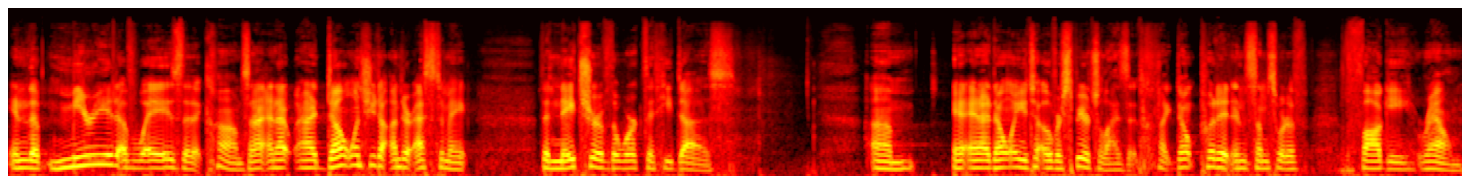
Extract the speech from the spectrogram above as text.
in the myriad of ways that it comes, and I, and I, and I don't want you to underestimate the nature of the work that he does. Um, and, and I don't want you to over spiritualize it. Like, don't put it in some sort of foggy realm.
